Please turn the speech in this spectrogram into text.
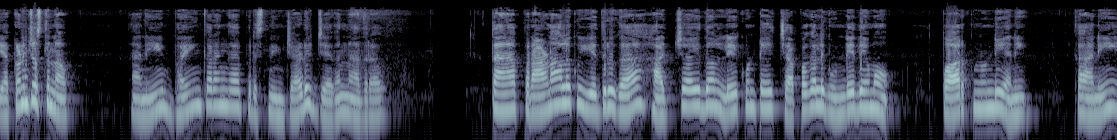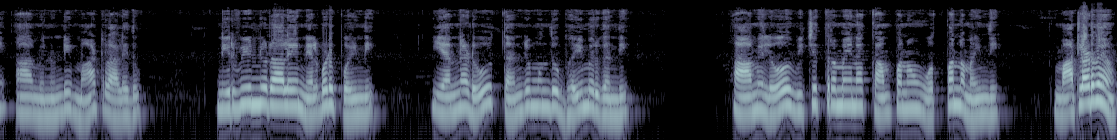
ఎక్కడి నుంచి వస్తున్నావు? అని భయంకరంగా ప్రశ్నించాడు జగన్నాథరావు. తన ప్రాణాలకు ఎదురుగా హత్యాయుధం లేకుంటే చెప్పగలిగి ఉండేదేమో పార్క్ నుండి అని. కాని ఆమె నుండి మాట రాలేదు. నిర్వీణ్యురాలే నిలబడిపోయింది. ఎన్నడూ తండ్రి ముందు భయమెరుగంది. ఆమెలో విచిత్రమైన కంపనం ఉత్పన్నమైంది. మాట్లాడవేం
